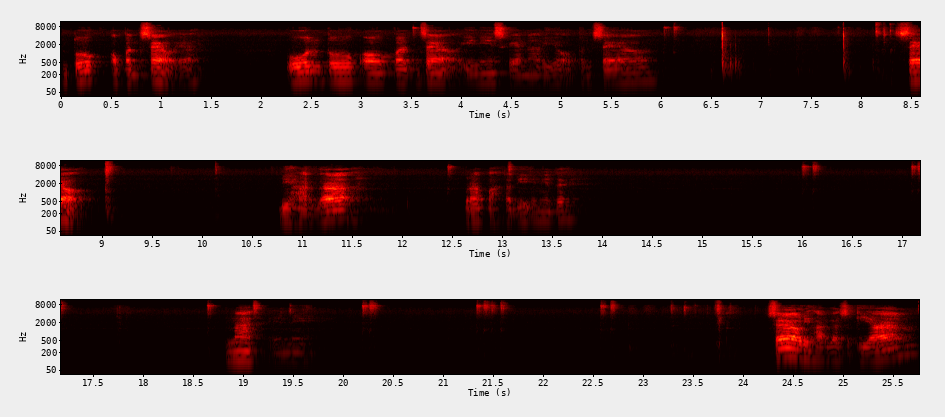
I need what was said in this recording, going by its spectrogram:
Untuk open sell ya untuk open sell ini skenario open sell sell di harga berapa tadi ini teh nah ini. Sell di harga sekian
